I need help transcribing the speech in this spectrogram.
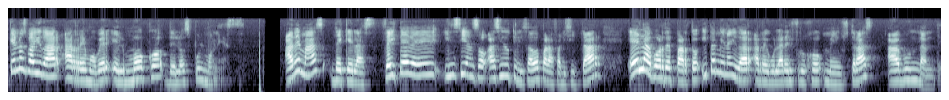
que nos va a ayudar a remover el moco de los pulmones. Además de que las aceite de incienso ha sido utilizado para felicitar el labor de parto y también ayudar a regular el flujo menstrual abundante.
